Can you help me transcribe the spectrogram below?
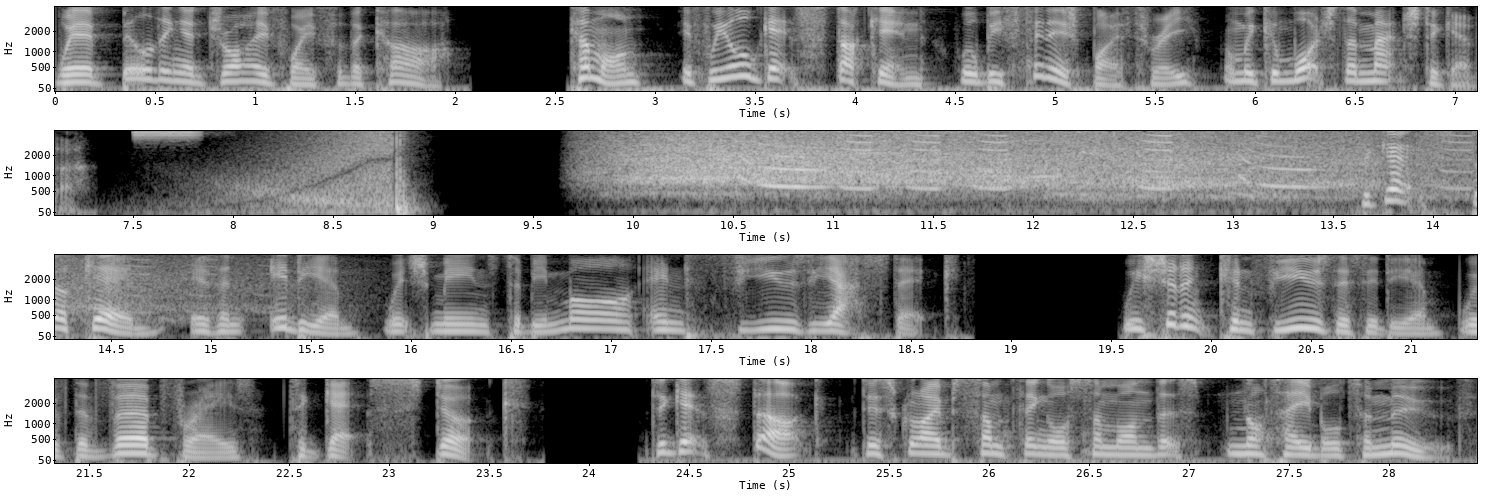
We're building a driveway for the car. Come on, if we all get stuck in, we'll be finished by three and we can watch the match together. To get stuck in is an idiom which means to be more enthusiastic. We shouldn't confuse this idiom with the verb phrase to get stuck. To get stuck describes something or someone that's not able to move.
